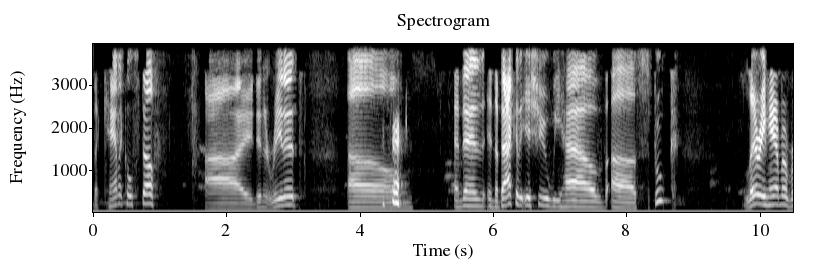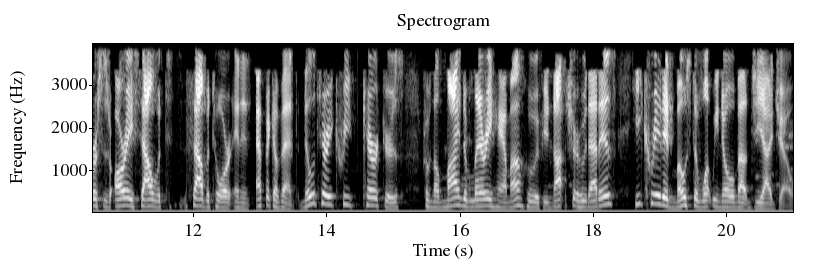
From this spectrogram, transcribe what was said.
mechanical stuff. I didn't read it. Um, and then in the back of the issue, we have uh, Spook, Larry Hama versus R.A. Salvat- Salvatore in an epic event. Military cre- characters from the mind of Larry Hama, who, if you're not sure who that is, he created most of what we know about G.I. Joe.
